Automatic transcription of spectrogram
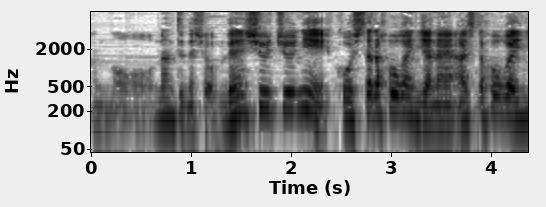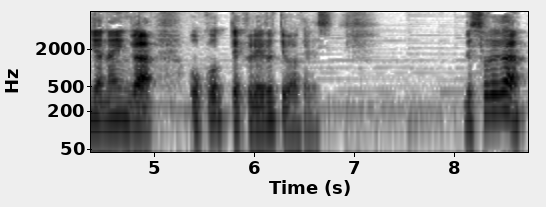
あの、なんて言うんでしょう。練習中にこうしたら方がいいんじゃないああした方がいいんじゃないが起こってくれるっていうわけです。で、それが、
